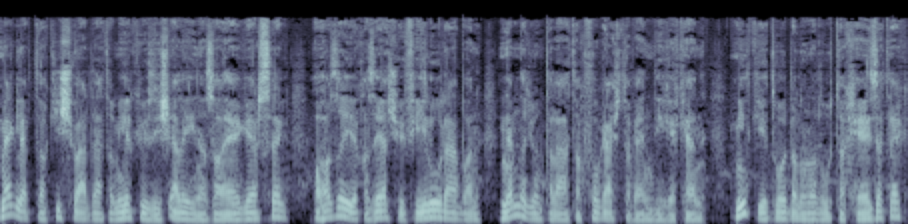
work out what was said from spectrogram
Meglepte a Kisvárdát a mérkőzés elején az Alegerszeg, a hazaiak az első fél órában nem nagyon találtak fogást a vendégeken. Mindkét oldalon adódtak helyzetek,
